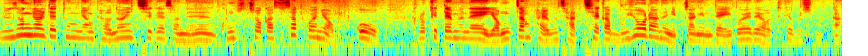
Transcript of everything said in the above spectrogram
윤석열 대통령 변호인 측에서는 공수처가 수사권이 없고 그렇기 때문에 영장 발부 자체가 무효라는 입장인데 이거에 대해 어떻게 보십니까?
